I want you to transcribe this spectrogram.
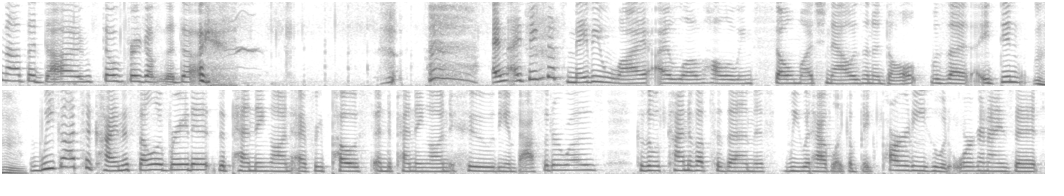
not the dogs! Don't bring up the dogs." and I think that's maybe why I love Halloween so much now as an adult was that I didn't mm-hmm. we got to kind of celebrate it depending on every post and depending on who the ambassador was because it was kind of up to them if we would have like a big party, who would organize it.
